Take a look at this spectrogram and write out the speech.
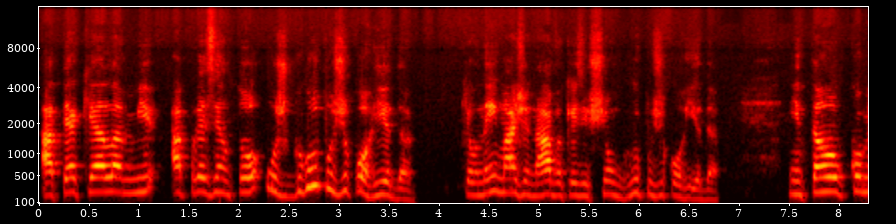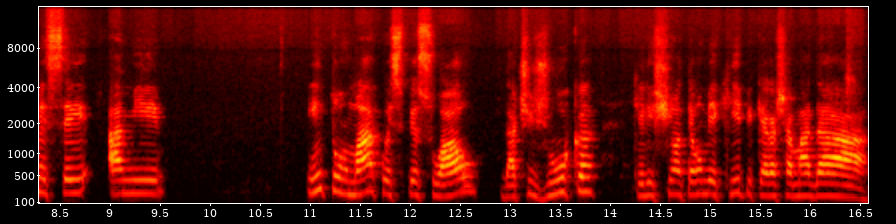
até que ela me apresentou os grupos de corrida, que eu nem imaginava que existiam grupos de corrida. Então, eu comecei a me enturmar com esse pessoal da Tijuca, que eles tinham até uma equipe que era chamada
